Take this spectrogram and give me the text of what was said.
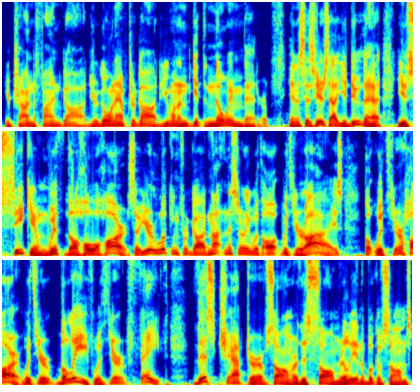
you're trying to find God. You're going after God. You want to get to know him better. And it says here's how you do that. You seek him with the whole heart. So you're looking for God not necessarily with all with your eyes, but with your heart, with your belief, with your faith. This chapter of Psalm or this psalm really in the book of Psalms,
